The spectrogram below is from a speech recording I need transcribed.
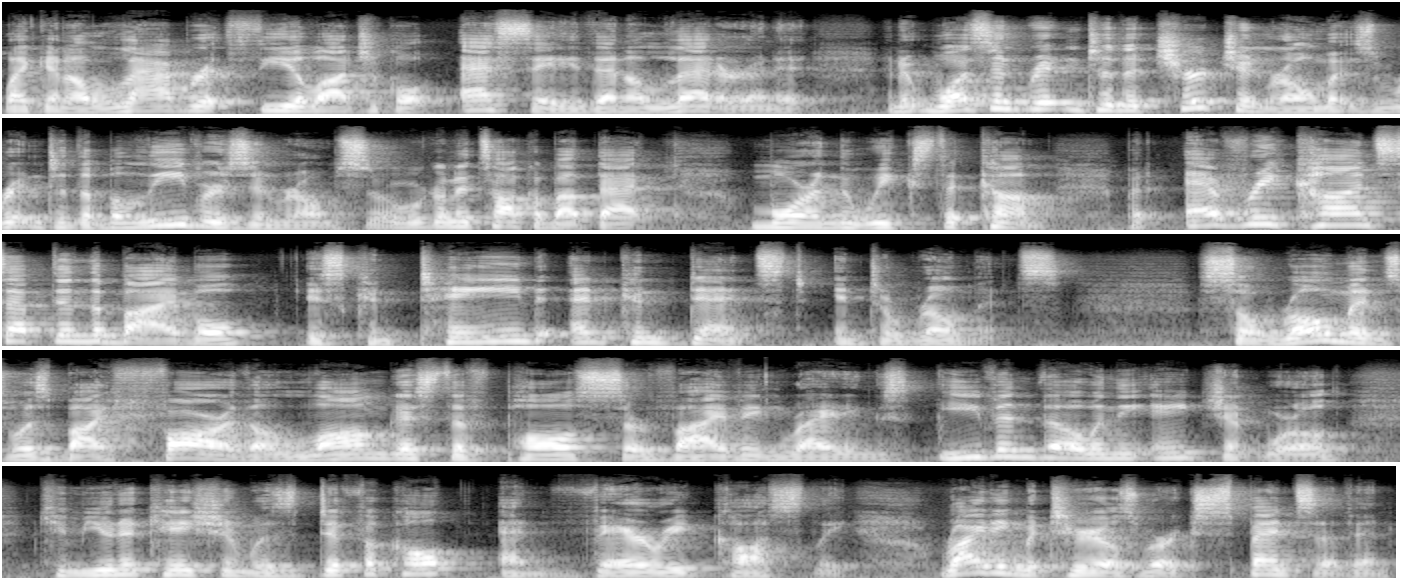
like an elaborate theological essay than a letter. And it and it wasn't written to the church in Rome, it was written to the believers in Rome. So we're going to talk about that more in the weeks to come. But every concept in the Bible is contained and condensed into Romans. So, Romans was by far the longest of Paul's surviving writings, even though in the ancient world, communication was difficult and very costly. Writing materials were expensive, and,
